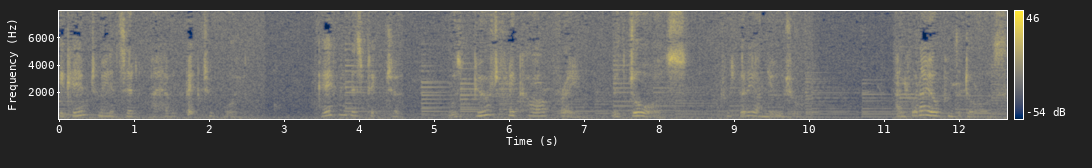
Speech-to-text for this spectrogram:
he came to me and said, I have a picture for you. He gave me this picture. It was beautifully carved frame with doors, which was very unusual. And when I opened the doors,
